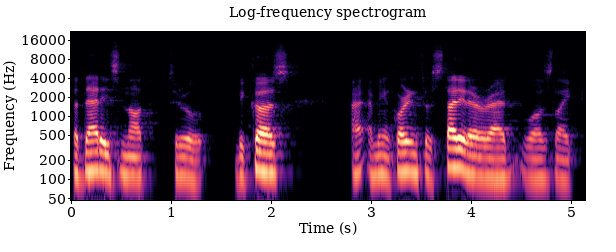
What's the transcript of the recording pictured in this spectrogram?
But that is not true because I, I mean, according to the study that I read, was like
